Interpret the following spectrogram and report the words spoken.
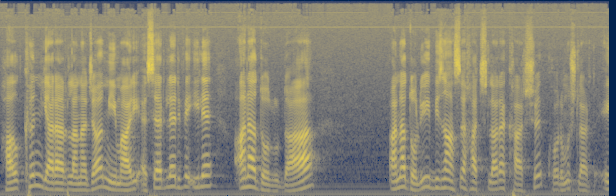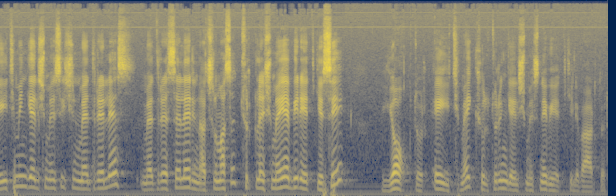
Halkın yararlanacağı mimari eserler ve ile Anadolu'da Anadolu'yu Bizans ve Haçlılara karşı korumuşlardı. Eğitimin gelişmesi için medreles, medreselerin açılması Türkleşmeye bir etkisi yoktur. Eğitime, kültürün gelişmesine bir etkili vardır.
